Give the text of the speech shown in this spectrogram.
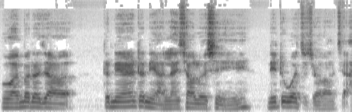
မိုဘိုင်းပတ်တော့ကြတော့ တနေရာနဲ့တနေရာလမ်းလျှောက်လို့ရှိရင်နေ့တစ်ဝက်ကြော်ကြော်လောက်ကြာ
